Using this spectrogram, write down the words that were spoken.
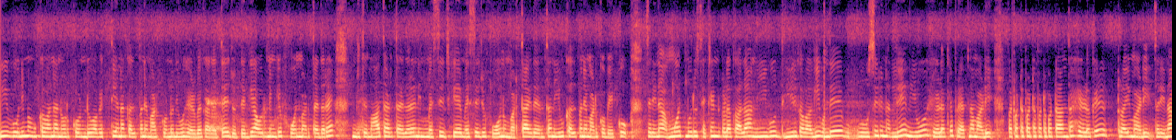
ನೀವು ನಿಮ್ಮ ಮುಖವನ್ನು ನೋಡಿಕೊಂಡು, ಆ ವ್ಯಕ್ತಿಯನ್ನು ಕಲ್ಪನೆ ಮಾಡಿಕೊಂಡು ನೀವು ಹೇಳಬೇಕಾಗತ್ತೆ. ಜೊತೆಗೆ ಅವರು ನಿಮಗೆ ಫೋನ್ ಮಾಡ್ತಾ ಇದ್ದಾರೆ ನಿಮ್ಮ ಜೊತೆ ಮಾತಾಡ್ತಾ ಇದ್ದಾರೆ ನಿಮ್ಮ ಮೆಸೇಜ್ಗೆ ಮೆಸೇಜು ಫೋನು ಬರ್ತಾ ಇದೆ ಅಂತ ನೀವು ಕಲ್ಪನೆ ಮಾಡ್ಕೋಬೇಕು. ಸರಿನಾ? ಮೂವತ್ತ್ಮೂರು ಸೆಕೆಂಡ್ಗಳ ಕಾಲ ನೀವು ದೀರ್ಘವಾಗಿ ಒಂದೇ ಉಸಿರಿನಲ್ಲಿ ನೀವು ಹೇಳೋಕ್ಕೆ ಪ್ರಯತ್ನ ಮಾಡಿ. ಪಟ ಪಟ ಪಟ ಪಟ ಅಂತ ಹೇಳೋಕೆ ಟ್ರೈ ಮಾಡಿ, ಸರಿನಾ?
